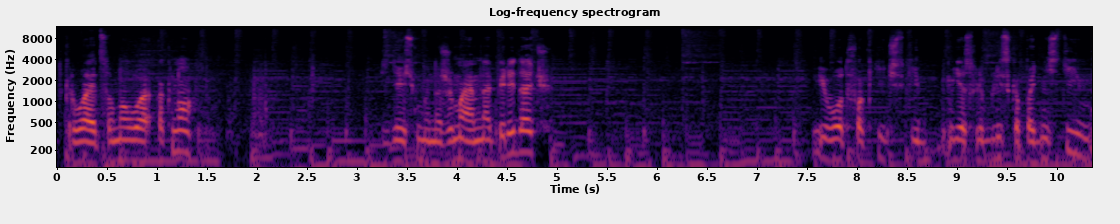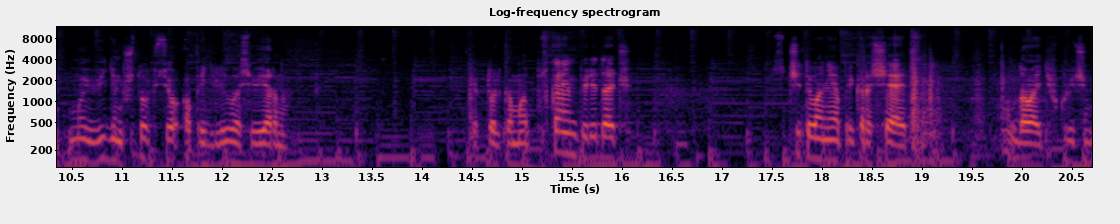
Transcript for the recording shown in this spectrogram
Открывается новое окно. Здесь мы нажимаем на передачу. И вот фактически, если близко поднести, мы видим, что все определилось верно. Как только мы отпускаем передачу, считывание прекращается. Ну, давайте включим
